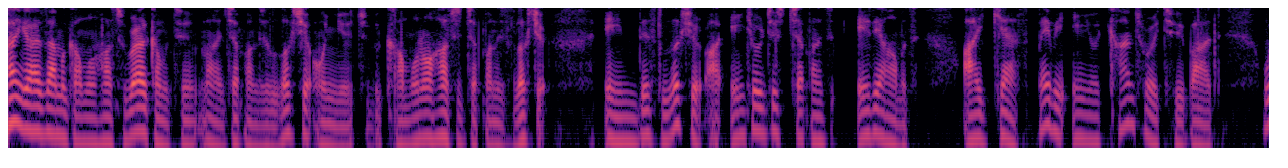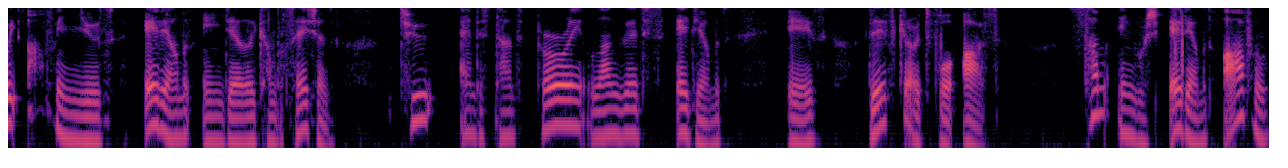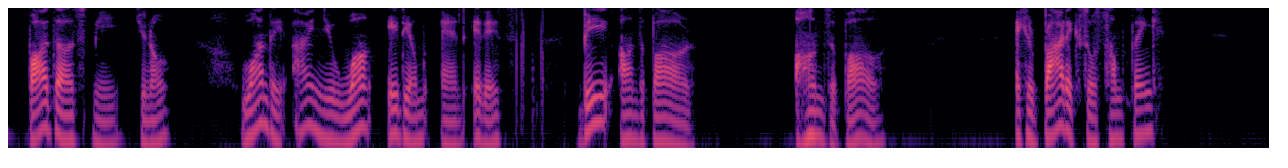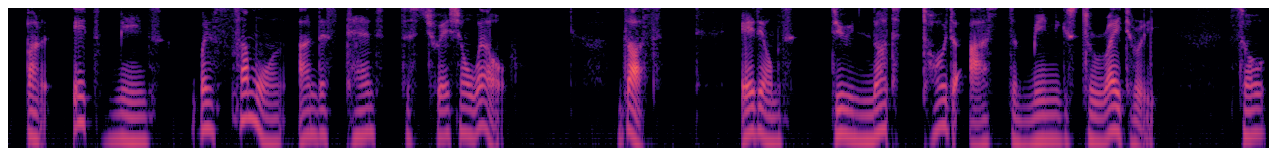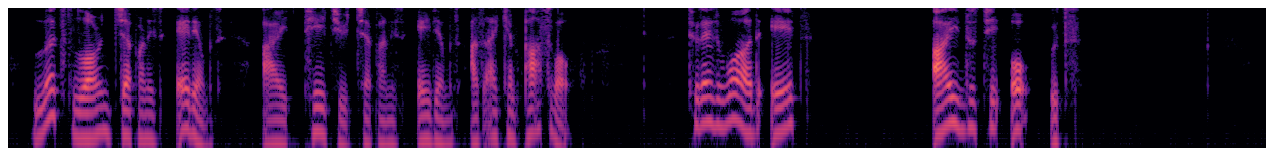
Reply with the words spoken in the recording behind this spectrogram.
Hi guys, I'm Kamonohashi. Welcome to my Japanese lecture on YouTube, Kamonohashi Japanese Lecture. In this lecture, I introduce Japanese idioms. I guess maybe in your country too, but we often use idioms in daily conversations. To understand foreign languages idioms is difficult for us. Some English idioms often bothers me, you know. One day I knew one idiom and it is be on the ball. On the ball. Acrobatics or something. But it means when someone understands the situation well. Thus, idioms do not tell us the meaning straightly. So let's learn Japanese idioms. I teach you Japanese idioms as I can possible. Today's word is 相づちを打つ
